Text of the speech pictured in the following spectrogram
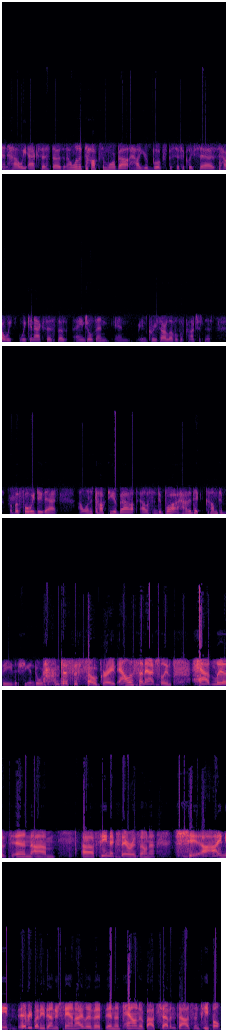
and how we access those. And I want to talk some more about how your book specifically says how we, we can access those angels and, and increase our levels of consciousness. But before we do that, I want to talk to you about Allison DuBois. How did it come to be that she endorsed this is so great. Allison actually had lived in um, uh, Phoenix, Arizona. She, I I need everybody to understand. I live at, in a town of about seven thousand people,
